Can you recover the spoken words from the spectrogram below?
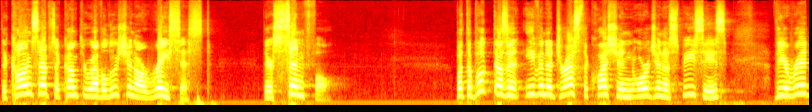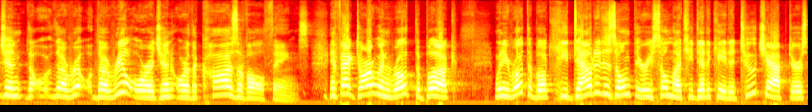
The concepts that come through evolution are racist, they're sinful. But the book doesn't even address the question origin of species, the origin, the, the, the real origin or the cause of all things. In fact, Darwin wrote the book. When he wrote the book, he doubted his own theory so much he dedicated two chapters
